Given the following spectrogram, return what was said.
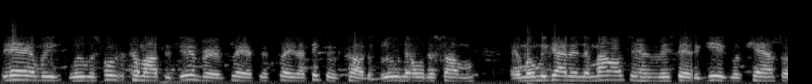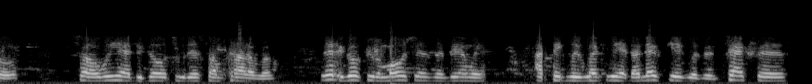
Then we, we were supposed to come out to Denver and play at this place. I think it was called the Blue Note or something. And when we got in the mountains, they said the gig was canceled. So we had to go through this some kind of a we had to go through the motions, and then we, I think we went. We had the next gig was in Texas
